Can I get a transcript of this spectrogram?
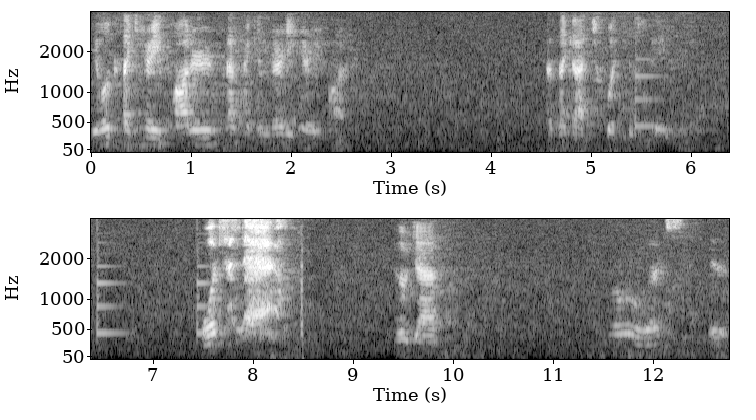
He looks like Harry Potter. That's like a nerdy Harry Potter. That's like a twisted face. What's his name? Orgasm. Oh, that's. it.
